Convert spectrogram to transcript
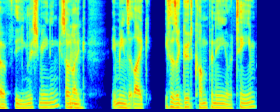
of the English meaning. So Mm. like it means that like if there's a good company or a team,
